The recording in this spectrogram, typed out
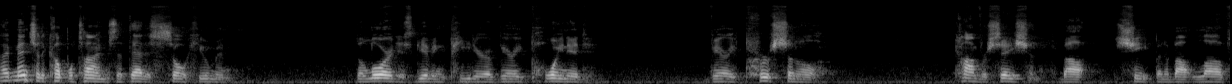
I mentioned a couple times that that is so human. The Lord is giving Peter a very pointed, very personal conversation about sheep and about love.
